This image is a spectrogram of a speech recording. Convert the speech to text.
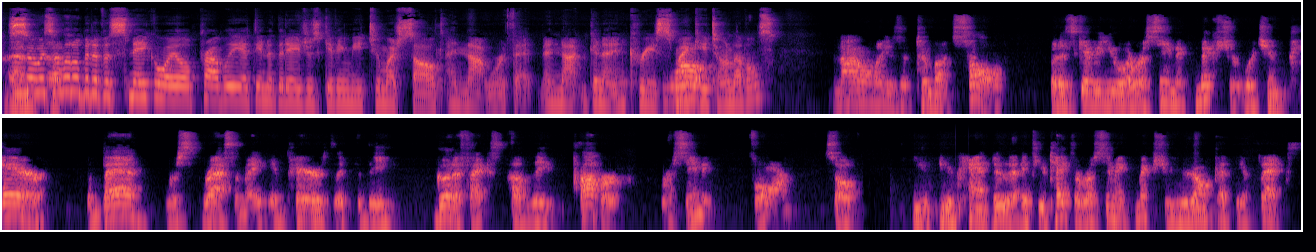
And, so it's uh, a little bit of a snake oil, probably at the end of the day, just giving me too much salt and not worth it and not going to increase well, my ketone levels. Not only is it too much salt, but it's giving you a racemic mixture, which impair the bad racemate, impairs the, the good effects of the proper racemic form. So you, you can't do that. If you take the racemic mixture, you don't get the effects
